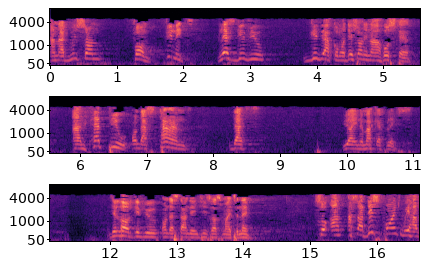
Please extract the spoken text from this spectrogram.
an admission form, fill it. Let's give you give you accommodation in our hostel and help you understand that you are in the marketplace. The Lord give you understanding in Jesus' mighty name. So, as at this point, we have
